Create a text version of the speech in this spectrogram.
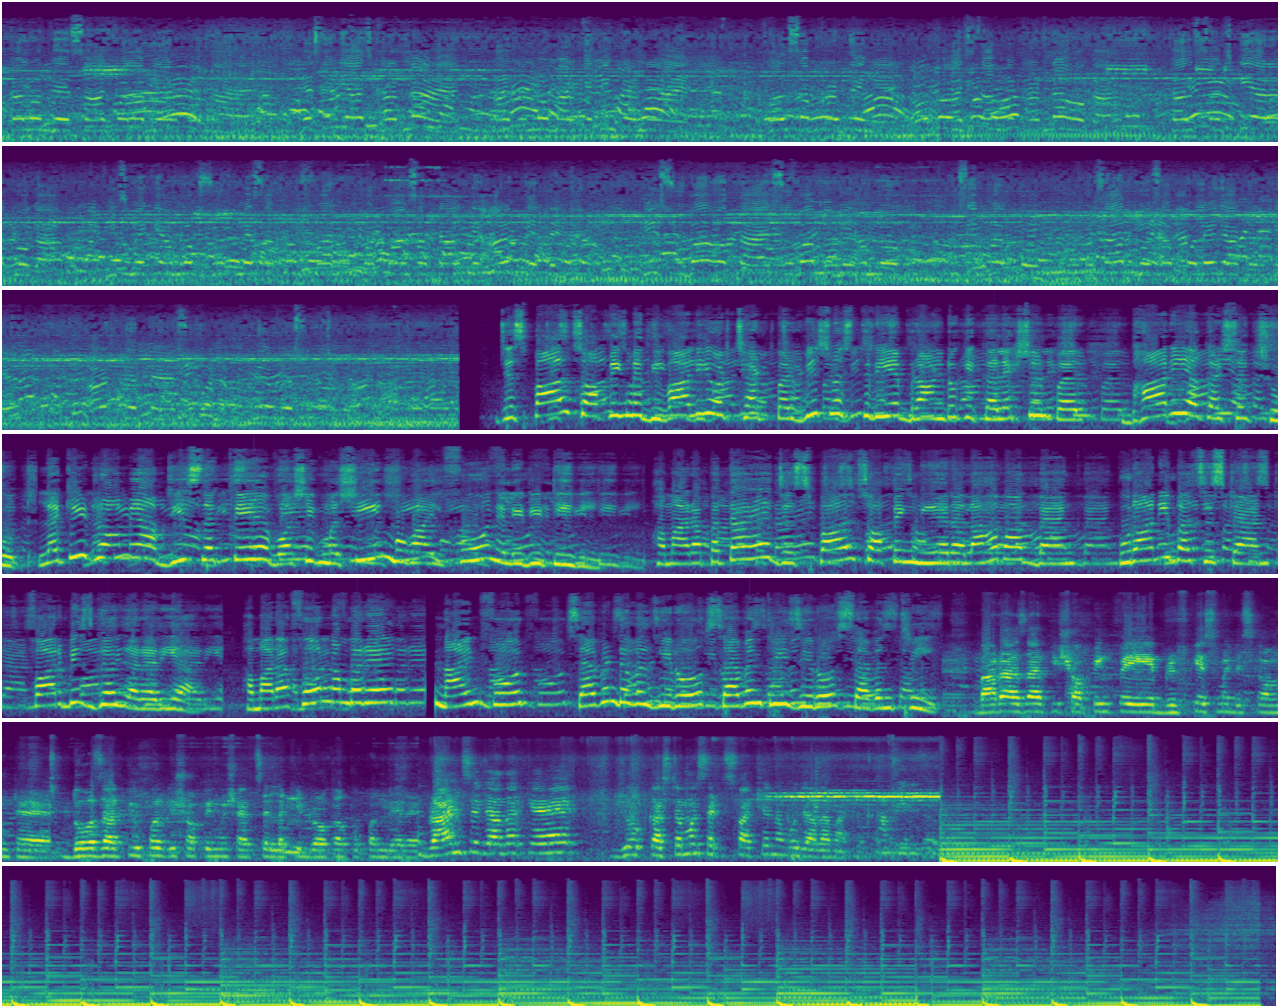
कल होते साँझ वाला भी होता है जैसे कि आज खरना है आज हम लोग मार्केटिंग करने आए हैं कल सब कर देंगे आज शाम में खरना होगा कल सच की अर्घ होगा जिसमें कि हम लोग सूप में सब कुछ फल पकवान सब डाल के अर्घ देते हैं फिर सुबह होता है सुबह में भी हम लोग उसी फल को प्रसाद को सबको ले जा करके अर्घ देते हैं सुबह में उगते हुए सूरज जसपाल शॉपिंग में दिवाली और छठ पर विश्व स्तरीय ब्रांडों के कलेक्शन पर भारी आकर्षक छूट। लकी ड्रॉ में आप जीत सकते हैं washing machine mobile phone LED TV हमारा पता है Jaspal shopping near Allahabad bank पुरानी बस स्टैंड फारबिसगंज अररिया। हमारा फ़ोन नंबर है nine four seven double zero seven three zero seven three. बारह हज़ार की शॉपिंग पे ये ब्रीफकेस में डिस्काउंट है। दो हज़ार के ऊपर की शॉपिंग में शायद से लकी ड्रॉ का कूपन दे रहे हैं। ब्रांड से ज़्यादा क्या है? जो कस्टमर सेटिस्फेक्शन है, वो ज़्यादा मैटर करता है।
